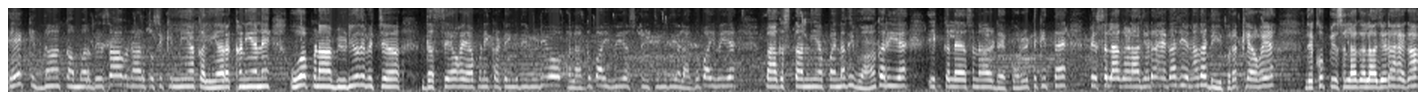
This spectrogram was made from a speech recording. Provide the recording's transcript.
ਇਹ ਕਿੱਦਾਂ ਕਮਰ ਦੇ ਹਿਸਾਬ ਨਾਲ ਤੁਸੀਂ ਕਿੰਨੀਆਂ ਕਲੀਆਂ ਰੱਖਣੀਆਂ ਨੇ? ਉਹ ਆਪਣਾ ਵੀਡੀਓ ਦੇ ਵਿੱਚ ਦੱਸਿਆ ਹੋਇਆ, ਆਪਣੀ ਕਟਿੰਗ ਦੀ ਵੀਡੀਓ ਅਲੱਗ ਪਾਈ ਹੋਈ ਹੈ ਸਟਿਚਿੰਗ ਦੀ ਅਲੱਗ ਪਾਈ ਹੋਈ ਹੈ। ਪਾਕਿਸਤਾਨੀ ਆਪਾਂ ਇਹਨਾਂ ਦੀ ਬਾਂਹ ਕਰੀ ਹੈ, ਇੱਕ ਲੈਸ ਨਾਲ ਡੈਕੋਰੇਟ ਕੀਤਾ ਹੈ। ਪਿਛਲਾ ਗਲਾ ਜਿਹੜਾ ਹੈਗਾ ਜੀ, ਇਹਨਾਂ ਦਾ ਡੀਪ ਰੱਖਿਆ ਹੋਇਆ ਦੇਖੋ ਪਿਛਲਾ ਗਲਾ ਜਿਹੜਾ ਹੈਗਾ,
